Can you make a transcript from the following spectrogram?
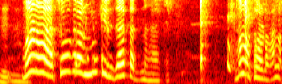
હમ. માણા છોકરાને મૂકીને જતા જ ના હતા માણો થોડો હાલો.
